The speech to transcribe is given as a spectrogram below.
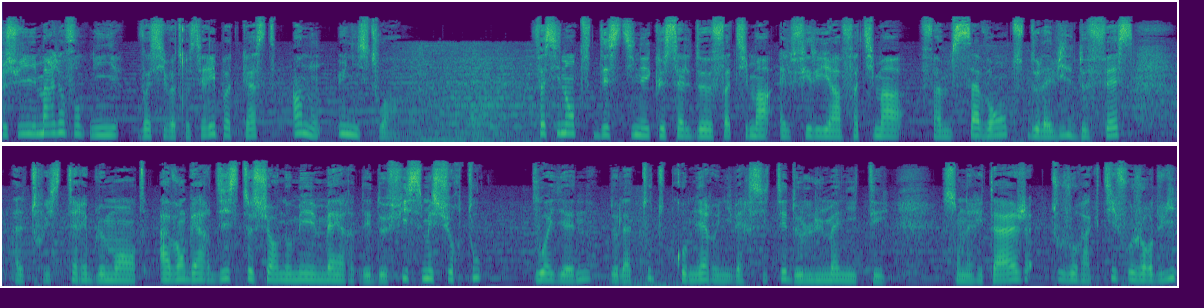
Je suis Marion Fontenille, voici votre série podcast Un nom, une histoire. Fascinante destinée que celle de Fatima El Firia, Fatima, femme savante de la ville de Fès, altruiste terriblement avant-gardiste surnommée mère des deux fils, mais surtout doyenne de la toute première université de l'humanité. Son héritage, toujours actif aujourd'hui,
